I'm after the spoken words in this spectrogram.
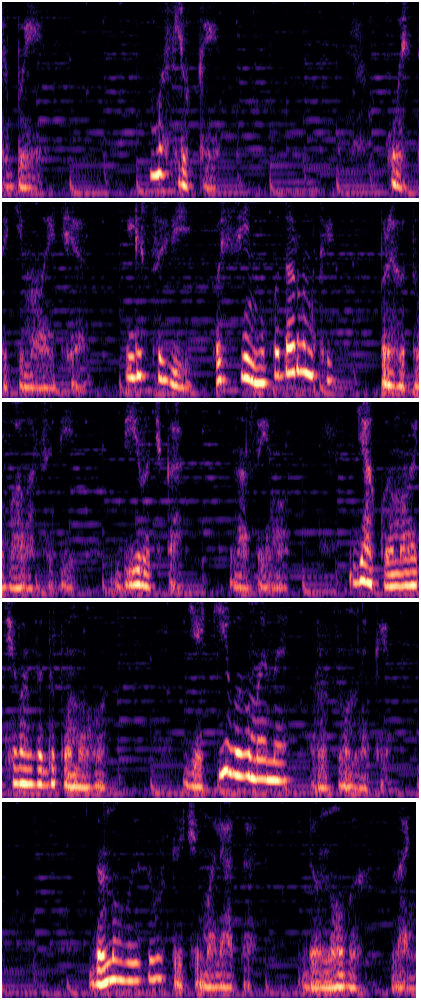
гриби, маслюки. Ось такі малечі лісові осінні подарунки приготувала собі білочка на зиму. Дякую, малечі, вам за допомогу. Які ви у мене розумники. До нової зустрічі, малята, до нових знань.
